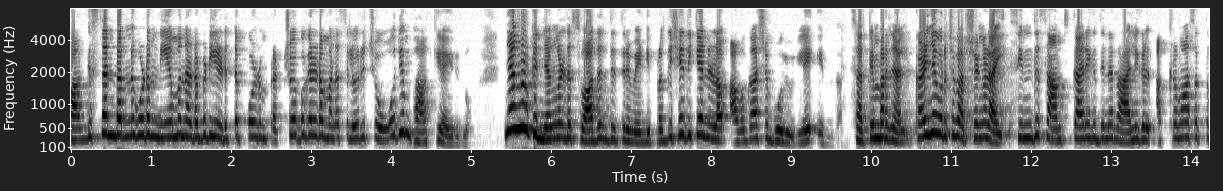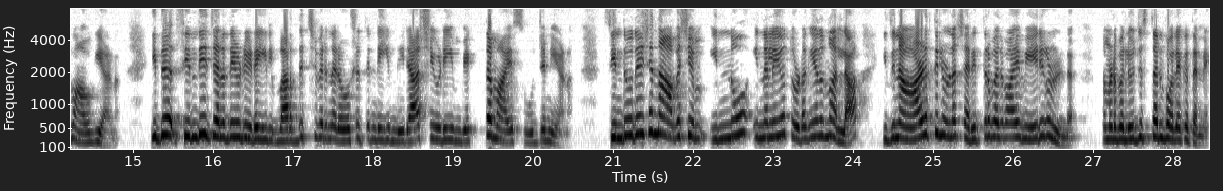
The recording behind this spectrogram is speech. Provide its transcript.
പാകിസ്ഥാൻ ഭരണകൂടം നിയമ നടപടി എടുത്തപ്പോഴും പ്രക്ഷോഭകരുടെ മനസ്സിൽ ഒരു ചോദ്യം ബാക്കിയായിരുന്നു. ഞങ്ങൾക്ക് ഞങ്ങളുടെ സ്വാതന്ത്ര്യത്തിന് വേണ്ടി പ്രതിഷേധിക്കാനുള്ള അവകാശം പോലും ഇല്ലേ എന്ന്. സത്യം പറഞ്ഞാൽ കഴിഞ്ഞ കുറച്ച് വർഷങ്ങളായി സിന്ധ് സാംസ്കാരിക ദിന റാലികൾ അക്രമാസക്തമാവുകയാണ്. ഇത് സിന്ധി ജനതയുടെ ഇടയിൽ വർദ്ധിച്ചു വരുന്ന രോഷത്തിന്റെയും നിരാശയുടെയും വ്യക്തമായ സൂചനയാണ്. സിന്ധുദേശ് എന്ന ആവശ്യം ഇന്നോ ഇന്നലെയോ തുടങ്ങിയതൊന്നുമല്ല ഇതിന് ആഴത്തിലുള്ള ചരിത്രപരമായ വേരുകളുണ്ട്. നമ്മുടെ ബലൂചിസ്ഥാൻ പോലെയൊക്കെ തന്നെ.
